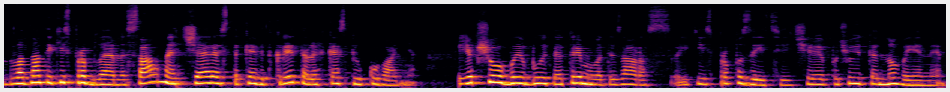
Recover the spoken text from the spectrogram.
владнати якісь проблеми саме через таке відкрите, легке спілкування. Якщо ви будете отримувати зараз якісь пропозиції чи почуєте новини,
